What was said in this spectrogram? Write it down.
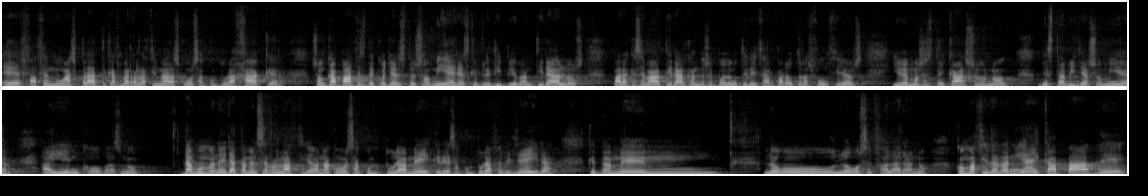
eh, facendo unhas prácticas máis relacionadas con esa cultura hacker, son capaces de coller estes somieres que en principio van tiralos para que se van a tirar cando se poden utilizar para outras funcións e vemos este caso ¿no? desta villa somier aí en Covas. ¿no? de alguma maneira tamén se relaciona con esa cultura maker e esa cultura fedelleira que tamén mm, logo, logo se falará. No? Como a cidadanía é capaz de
